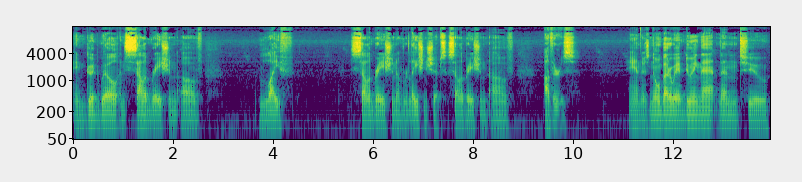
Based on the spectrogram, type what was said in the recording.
and goodwill and celebration of life, celebration of relationships, celebration of others. And there's no better way of doing that than to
